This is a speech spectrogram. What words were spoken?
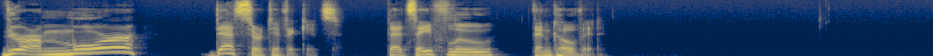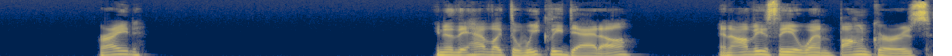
There are more death certificates that say flu than COVID. Right? You know, they have like the weekly data, and obviously it went bonkers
